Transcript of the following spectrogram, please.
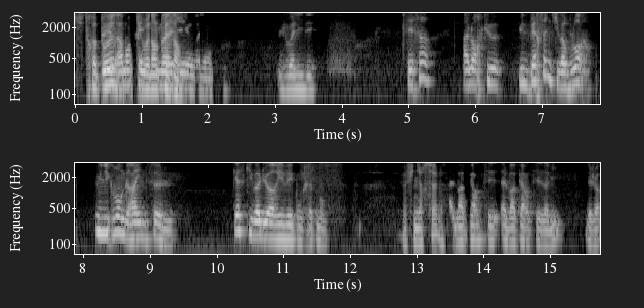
tu te reposes, tu vois dans le présent. ouais. Je vois l'idée. C'est ça. Alors que une personne qui va vouloir uniquement grind seule, qu'est-ce qui va lui arriver concrètement? Il va finir seul. elle va, perdre ses, elle va perdre ses amis, déjà.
